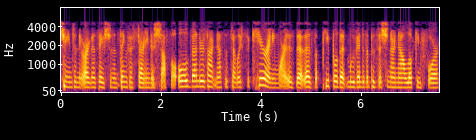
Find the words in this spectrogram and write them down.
change in the organization, and things are starting to shuffle. Old vendors aren't necessarily secure anymore, as the, as the people that move into the position are now looking for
